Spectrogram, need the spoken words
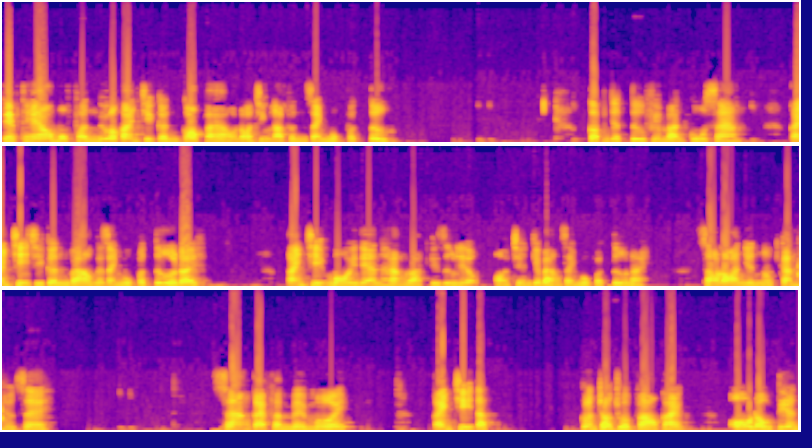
Tiếp theo một phần nữa các anh chị cần copy vào đó chính là phần danh mục vật tư. Cập nhật từ phiên bản cũ sang. Các anh chị chỉ cần vào cái danh mục vật tư ở đây. Các anh chị bôi đen hàng loạt cái dữ liệu ở trên cái bảng danh mục vật tư này. Sau đó nhấn nút Ctrl C. Sang cái phần mềm mới các anh chị đặt con chó chuột vào cái ô đầu tiên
